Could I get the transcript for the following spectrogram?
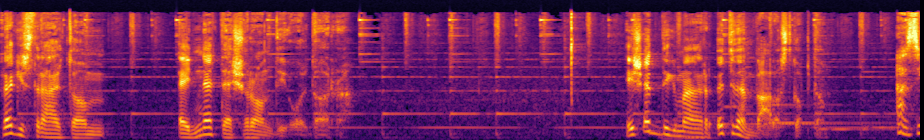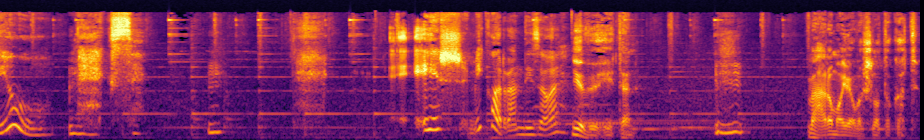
Regisztráltam egy netes randi oldalra. És eddig már 50 választ kaptam. Az jó, Max. Hm. És mikor randizol? Jövő héten. Mhm. Várom a javaslatokat.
